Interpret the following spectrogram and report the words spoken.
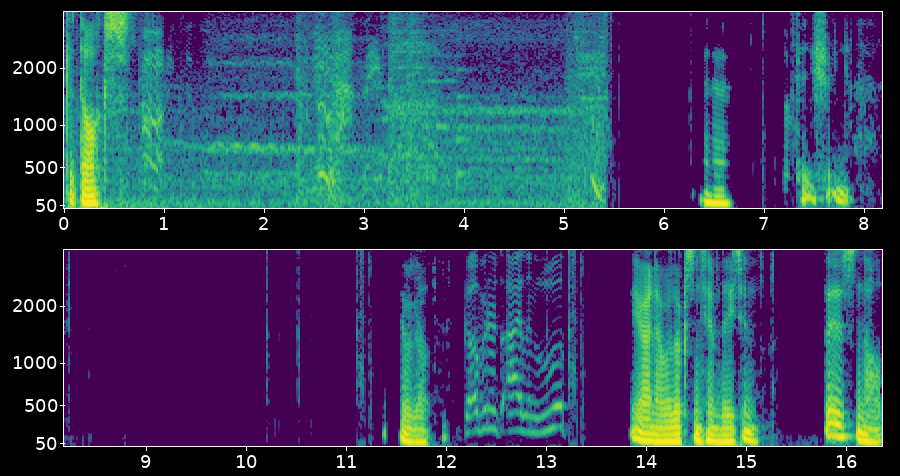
the docks. Uh, location. There we go. Governor's Island look. Yeah, I know, it looks intimidating. It's not.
